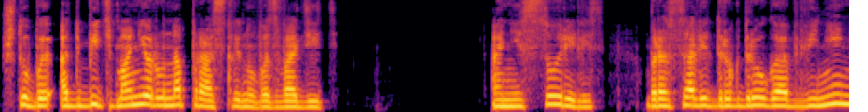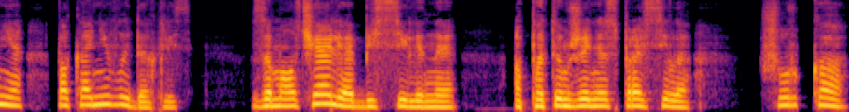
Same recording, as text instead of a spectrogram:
чтобы отбить манеру напраслину возводить. Они ссорились, бросали друг другу обвинения, пока не выдохлись. Замолчали обессиленные, а потом Женя спросила, «Шурка,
